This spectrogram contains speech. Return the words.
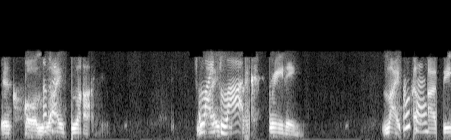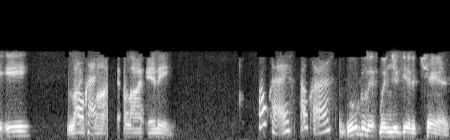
It's called Okay. Lifeline. Lifelock? screening. Life. Okay. L I V E. Lifeline. L I N E. Okay. Okay. Google it when you get a chance.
